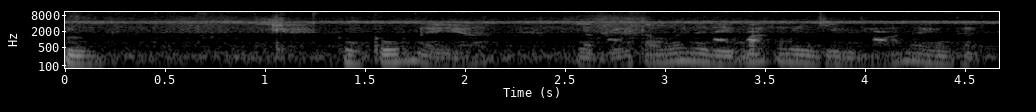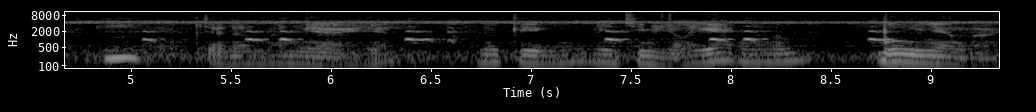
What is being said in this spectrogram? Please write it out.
không? con cú này á là buổi tối nó đi bắt mấy chim nhỏ nó ăn thịt Ừ. cho nên ban ngày á nó kêu mấy chim nhỏ ghét nó lắm bu nhau lại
